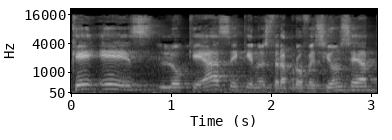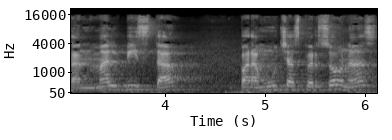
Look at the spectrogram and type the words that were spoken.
¿Qué es lo que hace que nuestra profesión sea tan mal vista para muchas personas?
